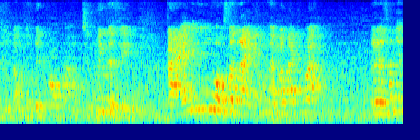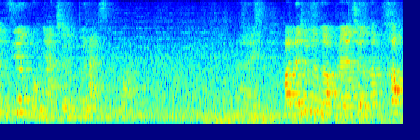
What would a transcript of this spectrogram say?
trường đóng dấu niêm phong vào. Chứng minh là gì? Cái hồ sơ này không phải bắt tay các bạn đây là xác nhận riêng của nhà trường với đại sứ quán. Đấy. Còn nếu trong trường hợp là nhà trường không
